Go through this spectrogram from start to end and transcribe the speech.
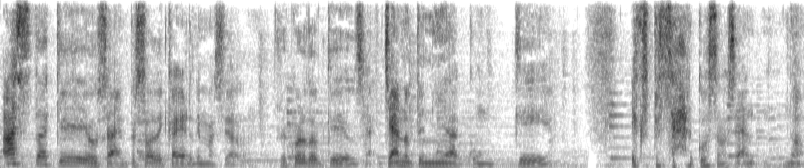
Hasta que, o sea, empezó a decaer demasiado. Recuerdo que, o sea, ya no tenía con qué expresar cosas, o sea, no.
